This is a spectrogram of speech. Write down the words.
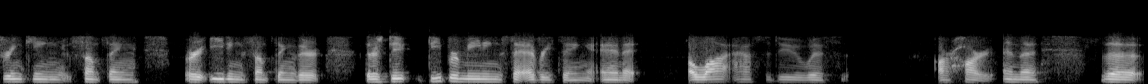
drinking something or eating something, there, there's deep, deeper meanings to everything, and it, a lot has to do with our heart. And the the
